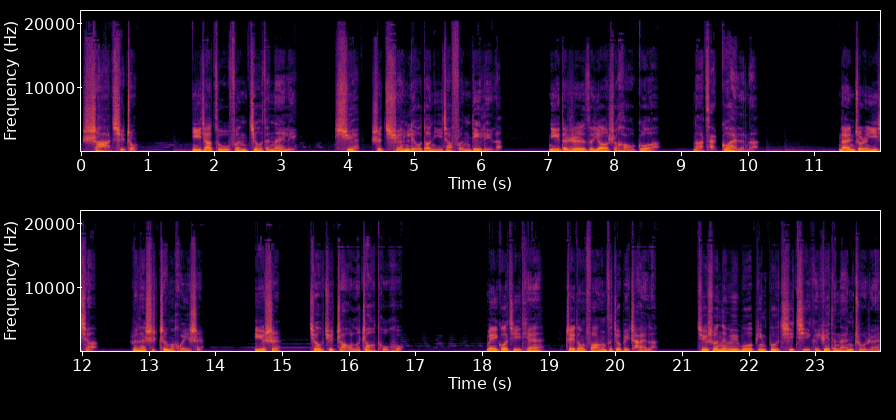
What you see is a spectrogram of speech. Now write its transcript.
煞气重。你家祖坟就在那里，血是全流到你家坟地里了。你的日子要是好过，那才怪了呢。”男主人一想，原来是这么回事。于是，就去找了赵屠户。没过几天，这栋房子就被拆了。据说那位卧病不起几个月的男主人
